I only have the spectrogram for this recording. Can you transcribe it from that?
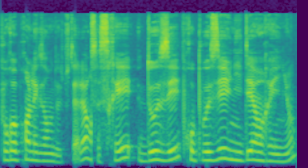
Pour reprendre l'exemple de tout à l'heure, ça serait d'oser proposer une idée en réunion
